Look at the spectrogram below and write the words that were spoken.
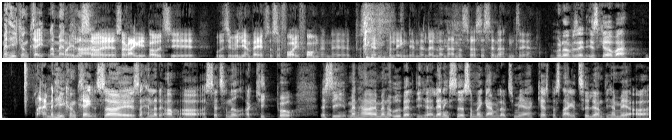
Men helt konkret, når man Og ellers har... så, øh, så rækker I bare ud til, ud til William bagefter, så får I formlen øh, på skrift på LinkedIn eller eller andet, så, så sender den til jer. 100%. I skriver bare. Nej, men helt konkret, så, øh, så handler det om at, at sætte sig ned og kigge på, lad os sige, man har, man har udvalgt de her landingssider, som man gerne vil optimere. Kasper snakkede tidligere om det her med, at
